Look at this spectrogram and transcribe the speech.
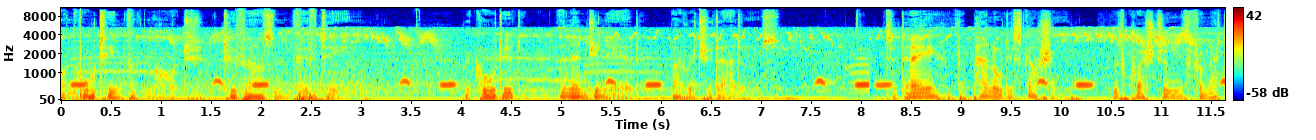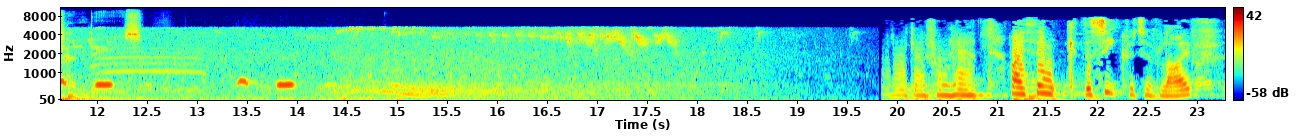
on the 14th of March 2015. Recorded and engineered by Richard Adams. Today, the panel discussion with questions from attendees. Where do we go from here? I think the secret of life,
